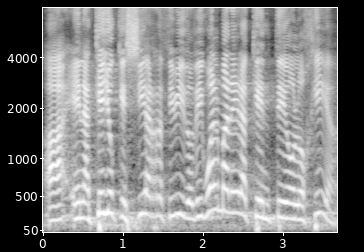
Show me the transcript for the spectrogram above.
ah, en aquello que sí has recibido. De igual manera que en teología,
